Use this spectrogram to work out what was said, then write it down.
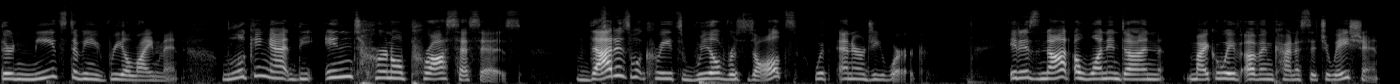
there needs to be realignment looking at the internal processes that is what creates real results with energy work. It is not a one and done microwave oven kind of situation.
